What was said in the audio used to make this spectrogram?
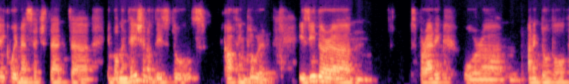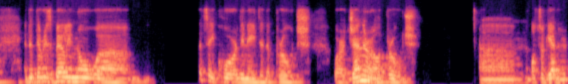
takeaway message that uh, implementation of these tools, CAF included, is either um, sporadic or um, anecdotal, and that there is barely no, um, let's say, coordinated approach or general approach um, altogether.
